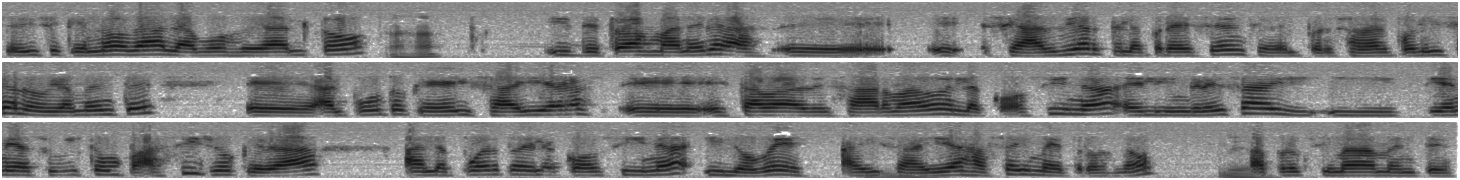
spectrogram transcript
se dice que no da la voz de alto Ajá. y de todas maneras eh, eh, se advierte la presencia del personal policial, obviamente, eh, al punto que Isaías eh, estaba desarmado en la cocina, él ingresa y, y tiene a su vista un pasillo que da a la puerta de la cocina y lo ve a Isaías a seis metros, ¿no? Bien. Aproximadamente.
